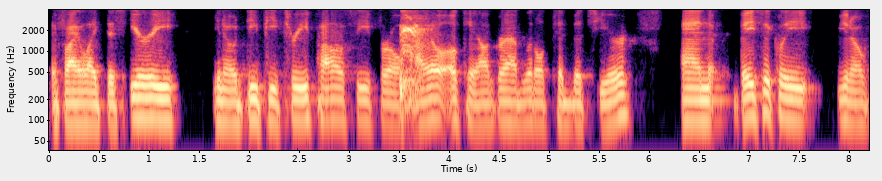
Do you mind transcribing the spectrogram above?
If I like this Erie, you know, DP3 policy for Ohio, okay, I'll grab little tidbits here. And basically, you know,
